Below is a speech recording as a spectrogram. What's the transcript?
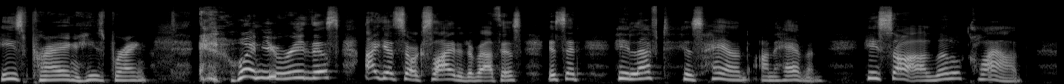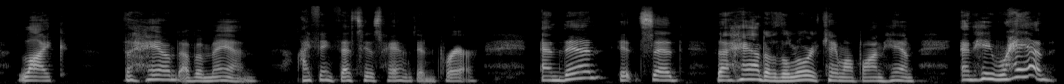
he's praying and he's praying. And when you read this, I get so excited about this. It said, He left his hand on heaven. He saw a little cloud like the hand of a man I think that's his hand in prayer. And then it said, the hand of the Lord came upon him, and he ran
